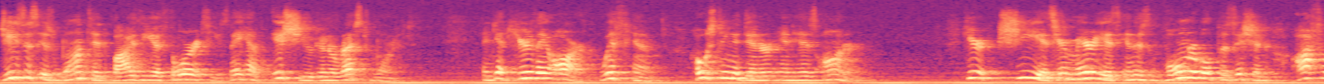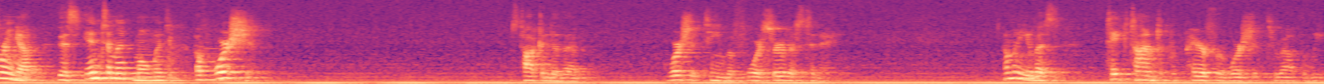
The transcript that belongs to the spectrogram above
Jesus is wanted by the authorities. They have issued an arrest warrant. And yet here they are with him, hosting a dinner in his honor. Here she is, here Mary is in this vulnerable position, offering up this intimate moment of worship. I was talking to the worship team before service today. How many of us take time to prepare for worship throughout the week?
